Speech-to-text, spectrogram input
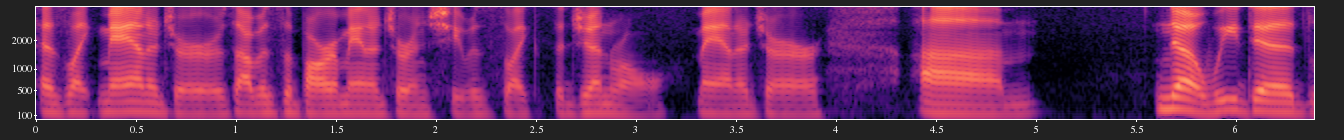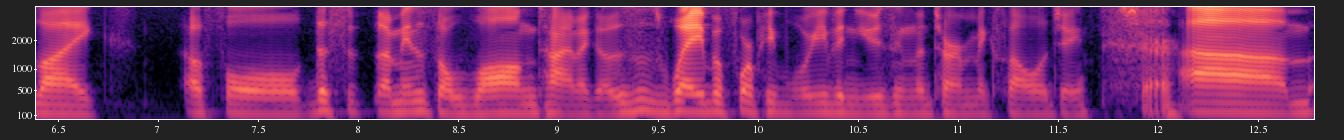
as like managers, I was the bar manager and she was like the general manager. Um, no, we did like a full. This, I mean, this is a long time ago. This is way before people were even using the term mixology. Sure. Um,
